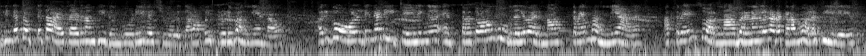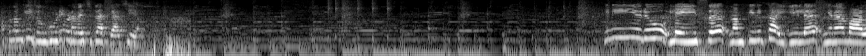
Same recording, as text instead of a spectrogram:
ഇതിന്റെ തൊട്ട് താഴത്തായിട്ട് നമുക്ക് ഇതും കൂടി വെച്ചു കൊടുക്കാം. അപ്പൊ ഇത്രയും ഭംഗി ഉണ്ടാവും ഒരു ഗോൾഡിന്റെ ഡീറ്റെയിലിംഗ് എത്രത്തോളം കൂടുതൽ വരുന്നോ അത്രയും ഭംഗിയാണ്. അത്രയും സ്വർണാഭരണങ്ങൾ കിടക്കണ പോലെ ഫീൽ ചെയ്യും. അപ്പൊ നമുക്ക് ഇതും കൂടി ഇവിടെ വെച്ചിട്ട് അറ്റാച്ച് ചെയ്യാം. ഇനി ഈ ഒരു ലേസ് നമുക്കിനി കയ്യിൽ ഇങ്ങനെ വള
